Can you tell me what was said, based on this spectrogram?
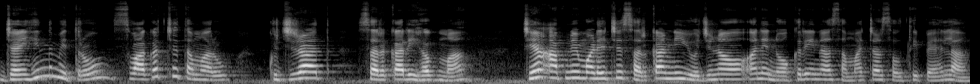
જય હિન્દ મિત્રો, સ્વાગત છે તમારું ગુજરાત સરકારી હબમાં. જ્યાં આપને મળે છે સરકારની યોજનાઓ અને નોકરીના સમાચાર સૌથી પહેલાં.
